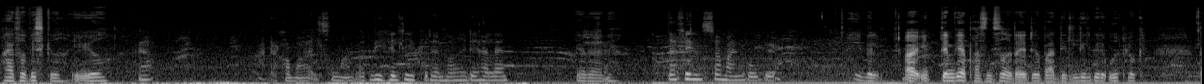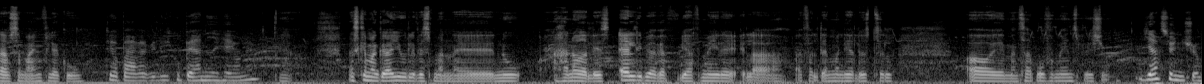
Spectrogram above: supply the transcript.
Har jeg fået visket i øret? Ej, der kommer altid meget godt. Vi er heldige på den måde i det her land. Ja, det er vi. Der findes så mange gode bøger. Helt vildt. Og dem, vi har præsenteret i dag, det er jo bare et lille, lille bitte udpluk. Der er jo så mange flere gode. Det var bare, hvad vi lige kunne bære ned i haven. Ikke? Hvad skal man gøre, Julie, hvis man øh, nu har nået at læse alle de bøger, vi har, vi har haft med i dag, eller i hvert fald dem, man lige har lyst til, og øh, man så har brug for mere inspiration? Jeg synes jo,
